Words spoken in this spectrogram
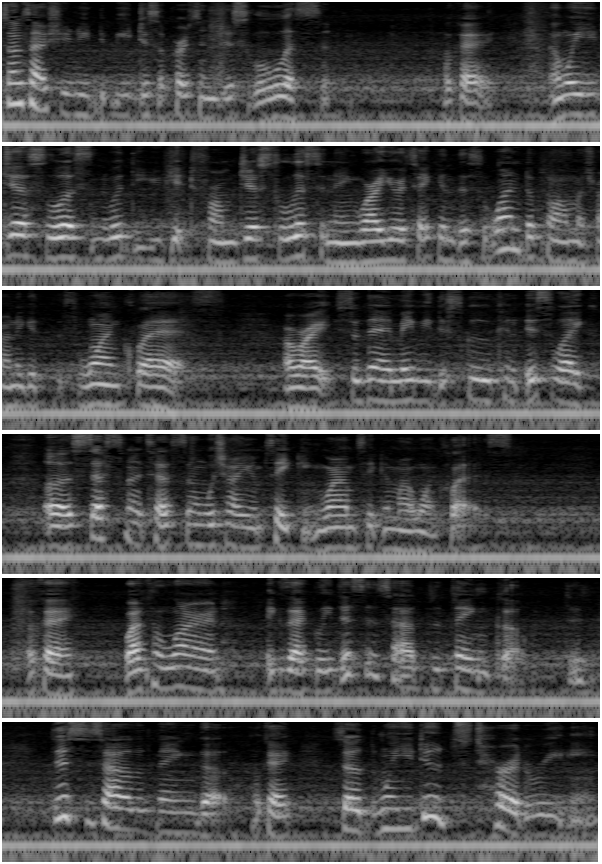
sometimes you need to be just a person just listen okay and when you just listen what do you get from just listening while you're taking this one diploma trying to get this one class all right so then maybe the school can it's like a assessment test in which i am taking why i'm taking my one class okay where i can learn exactly this is how the thing go this, this is how the thing go okay so when you do tarot reading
